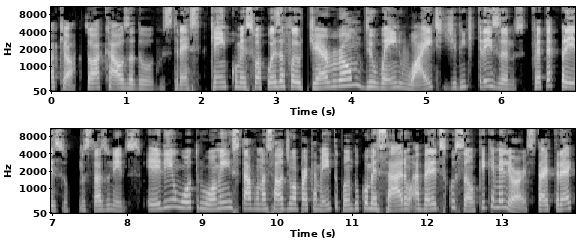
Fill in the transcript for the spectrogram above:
Aqui, ó. Só a causa do estresse. Quem começou a coisa foi o Jerome Dwayne White, de 23 anos. Foi até preso nos Estados Unidos. Ele e um outro homem estavam na sala de um apartamento quando começaram a velha discussão. O que, que é melhor, Star Trek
